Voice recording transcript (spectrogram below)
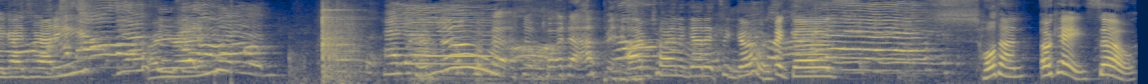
you guys ready? Yes. Are you ready? Hello. what happened? I'm trying to get it to go. It goes. Hold on. Okay, so.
